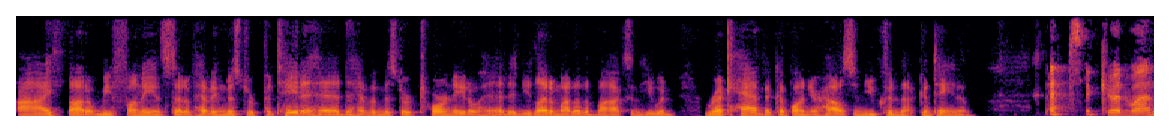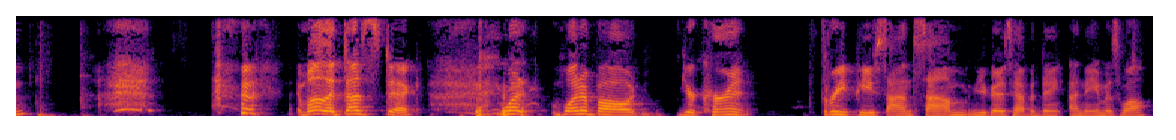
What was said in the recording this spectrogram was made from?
I thought it would be funny instead of having Mr. Potato Head to have a Mr. Tornado Head, and you let him out of the box, and he would wreak havoc upon your house, and you could not contain him. That's a good one. well, it does stick. What What about your current three piece ensemble? You guys have a, na- a name as well.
